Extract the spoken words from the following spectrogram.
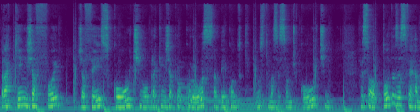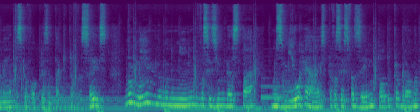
Para quem já foi, já fez coaching ou para quem já procurou saber quanto que custa uma sessão de coaching, pessoal, todas as ferramentas que eu vou apresentar aqui para vocês, no mínimo, no mínimo, vocês iam gastar uns mil reais para vocês fazerem todo o programa,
